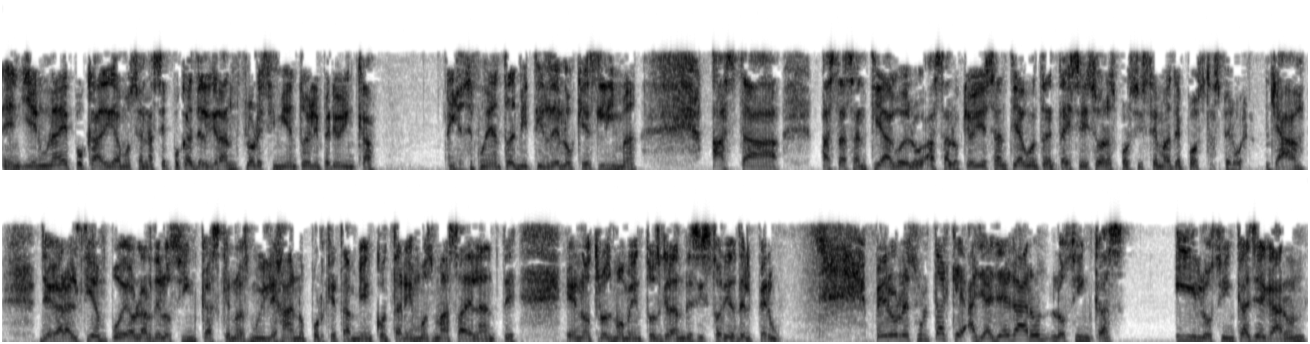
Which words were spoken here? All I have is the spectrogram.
Y en una época, digamos, en las épocas del gran florecimiento del imperio inca, ellos se podían transmitir de lo que es Lima hasta, hasta Santiago, de lo, hasta lo que hoy es Santiago en 36 horas por sistemas de postas. Pero bueno, ya llegará el tiempo de hablar de los incas, que no es muy lejano, porque también contaremos más adelante en otros momentos grandes historias del Perú. Pero resulta que allá llegaron los incas y los incas llegaron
